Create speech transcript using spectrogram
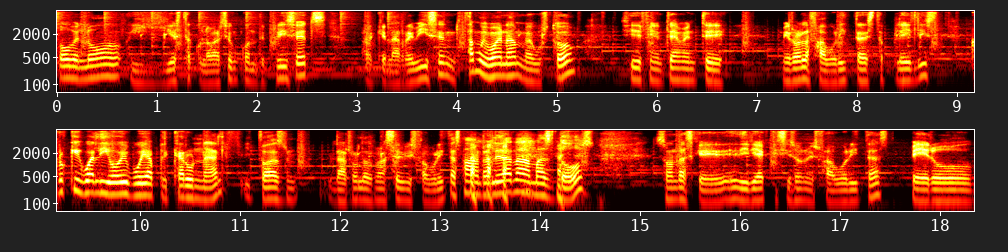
Tóvelo y esta colaboración con The Presets para que la revisen. Está muy buena, me gustó. Sí, definitivamente mi rola favorita de esta playlist. Creo que igual y hoy voy a aplicar un ALF y todas las rolas van a ser mis favoritas. No, en realidad nada más dos son las que diría que sí son mis favoritas, pero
